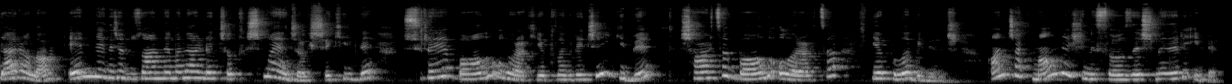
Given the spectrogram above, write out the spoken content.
yer alan emredici düzenlemelerle çatışmayacak şekilde süreye bağlı olarak yapılabileceği gibi şarta bağlı olarak da yapılabilir. Ancak mal rejimi sözleşmeleri ile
